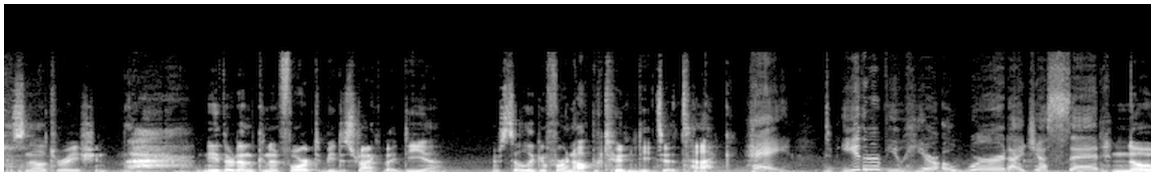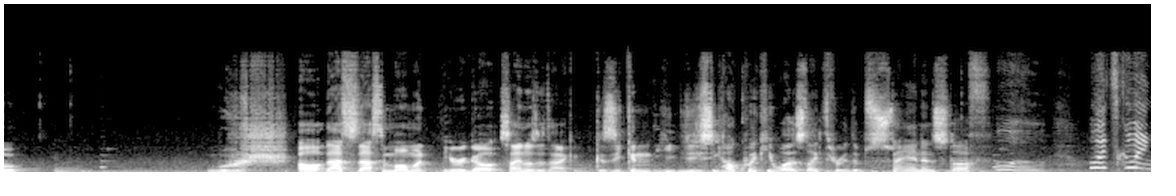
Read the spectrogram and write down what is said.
It's an alteration. Neither of them can afford to be distracted by Dehya. They're still looking for an opportunity to attack. Hey, did either of you hear a word I just said? No. Whoosh. Oh, that's that's the moment. Here we go. Cyno's attacking. Because he can... He, did you see how quick he was? Like, through the sand and stuff? Whoa, what's going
